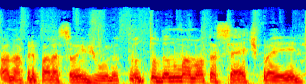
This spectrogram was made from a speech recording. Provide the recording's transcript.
a, a, na preparação em julho. Eu tô, tô dando uma nota 7 para eles.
